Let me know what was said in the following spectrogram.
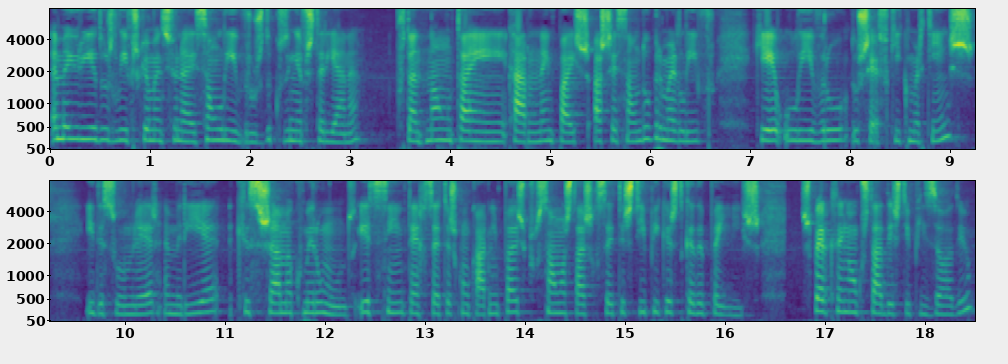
a maioria dos livros que eu mencionei são livros de cozinha vegetariana, portanto não têm carne nem peixe, à exceção do primeiro livro, que é o livro do chefe Kiko Martins e da sua mulher, a Maria, que se chama Comer o Mundo. Esse sim tem receitas com carne e peixe, porque são as tais receitas típicas de cada país. Espero que tenham gostado deste episódio,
